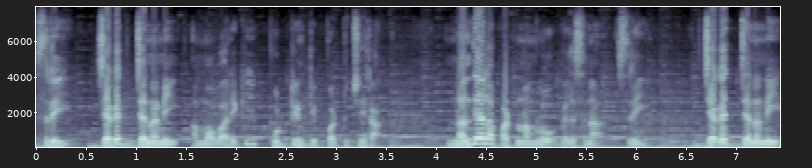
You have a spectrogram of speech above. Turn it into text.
శ్రీ జగజ్జనని అమ్మవారికి పుట్టింటి పట్టుచీర. నంద్యాల పట్టణంలో వెలిసిన శ్రీ జగజ్జనని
